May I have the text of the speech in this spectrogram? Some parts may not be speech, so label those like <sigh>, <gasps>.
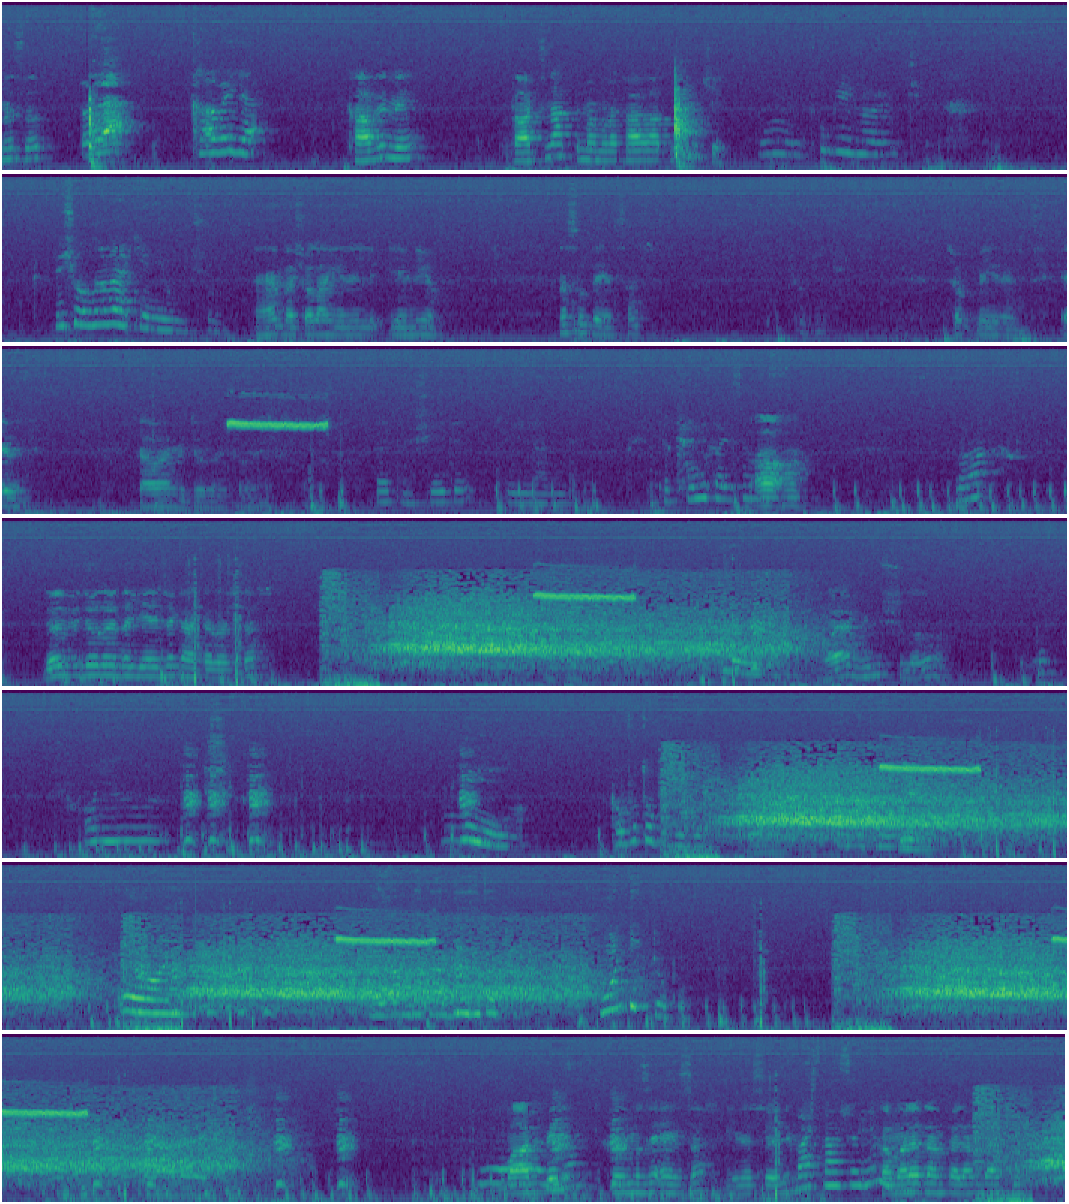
nasıl? Kahve gel. Kahve mi? Tarçın attım ben buna kahve atmadım ki. Hmm, çok iğrenç. Beş olarak yeniyormuşum. He beş olan yenili, yeniyor. Nasıl da Ensar? Çok iğrenç. Çok iğrenç? Evet. Devam ediyoruz arkadaşlar. Zaten şeyde iğrendi. Ya kendi kayısını Aa, bana Böyle videoları da gelecek arkadaşlar. Baya büyümüş şunlara bak. Hayır. Hmm. Kapı topu gibi. Oy. Ayağımda kaldı. Pontik topu. Mavi benim, kırmızı Ensar. Yine söyleyeyim. Baştan söyleyeyim mi? Kameradan falan belki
